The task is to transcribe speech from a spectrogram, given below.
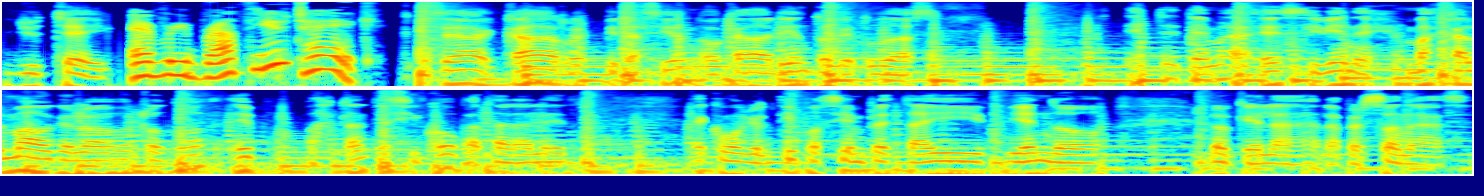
You Take. Every breath you take. O sea, cada respiración o cada aliento que tú das. Tema es, si bien es más calmado que los otros dos, es bastante psicópata la letra. Es como que el tipo siempre está ahí viendo lo que la, la persona hace.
